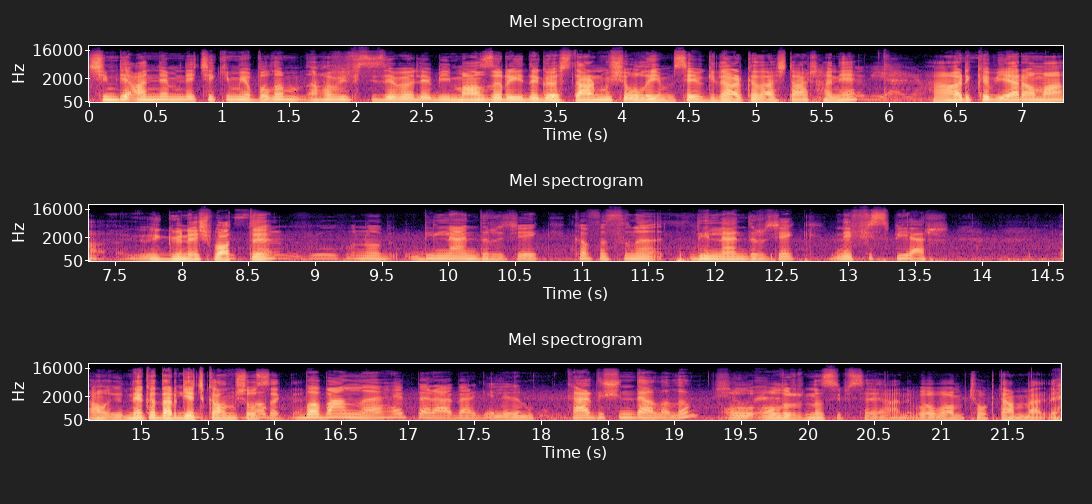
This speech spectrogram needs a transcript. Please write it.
Şimdi annemle çekim yapalım. Hafif size böyle bir manzarayı da göstermiş olayım sevgili arkadaşlar. Hani Bir yer yani. harika bir yer ama e, güneş battı. Ruhunu dinlendirecek, kafasını dinlendirecek nefis bir yer. Ama ne kadar geç kalmış olsak da. Babanla hep beraber gelelim. Kardeşini de alalım. Ol- olur nasipse yani. Babam çok tembel.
